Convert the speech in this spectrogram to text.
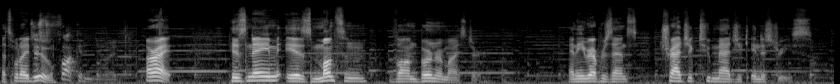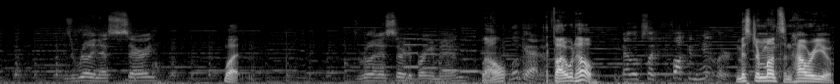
that's what I Just do. fucking do it. All right. His name is Munson von Bernermeister, and he represents Tragic to Magic Industries. Is it really necessary? What? Is it really necessary to bring him in? Well, Look at him. I thought it would help. That looks like fucking Hitler. Mr. Munson, how are you?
